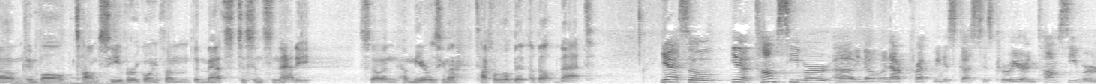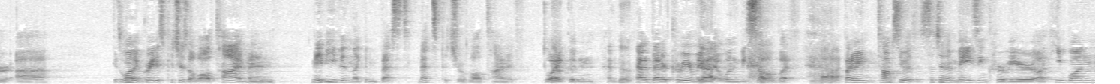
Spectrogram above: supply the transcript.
um, involved Tom Seaver going from the Mets to Cincinnati. So, and Amir is going to talk a little bit about that. Yeah, so you know Tom Seaver. Uh, you know, in our prep, we discussed his career, and Tom Seaver uh, is one of the greatest pitchers of all time, mm-hmm. and maybe even like the best Mets pitcher of all time. If Dwight yeah. Gooden had yeah. had a better career, maybe yeah. that wouldn't be so. But but I mean, Tom Seaver has such an amazing career. Like he won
